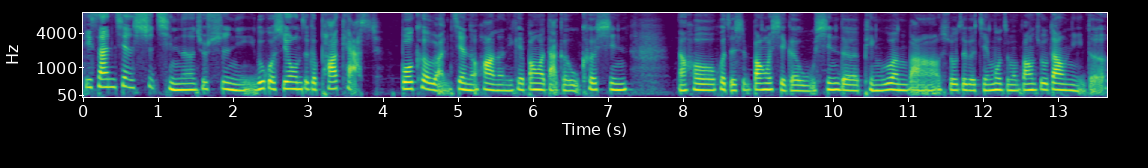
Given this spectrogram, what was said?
第三件事情呢，就是你如果是用这个 Podcast 播客软件的话呢，你可以帮我打个五颗星。然后，或者是帮我写个五星的评论吧，说这个节目怎么帮助到你的，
